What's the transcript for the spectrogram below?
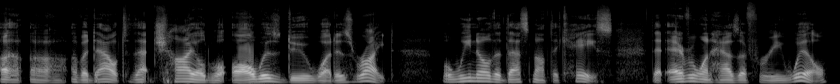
uh, uh, of a doubt, that child will always do what is right. Well, we know that that's not the case, that everyone has a free will.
